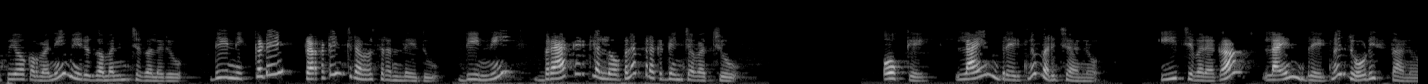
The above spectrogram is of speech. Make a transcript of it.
ఉపయోగమని మీరు గమనించగలరు. దీన్నిక్కడే ప్రకటించనవసరం లేదు. దీన్ని బ్రాకెట్ల లోపల ప్రకటించవచ్చు. ఓకే. లైన్ బ్రేక్ను మరిచాను. ఈ చివరగా లైన్ బ్రేక్ను జోడిస్తాను.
